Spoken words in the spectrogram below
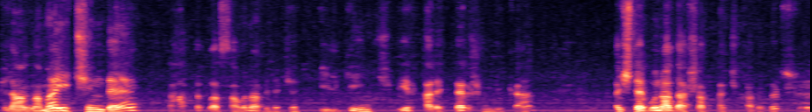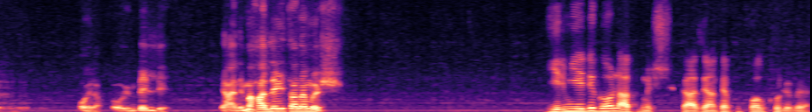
planlama içinde rahatlıkla savunabilecek ilginç bir karakter Şimdika. İşte buna da şapka çıkarılır. E, oynattığı oyun belli. Yani mahalleyi tanımış. 27 gol atmış Gaziantep Futbol Kulübü.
